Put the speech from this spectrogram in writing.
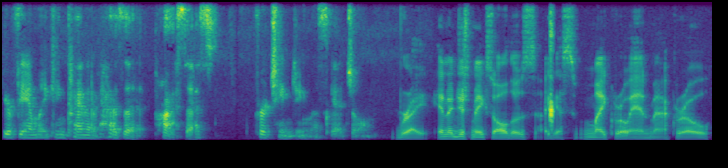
your family can kind of has a process for changing the schedule. Right, and it just makes all those, I guess, micro and macro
